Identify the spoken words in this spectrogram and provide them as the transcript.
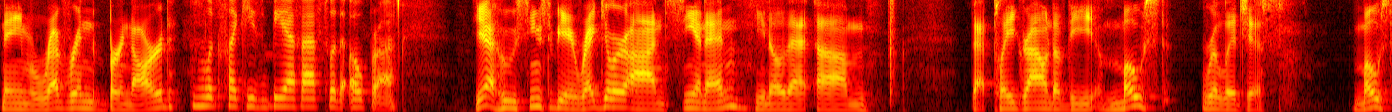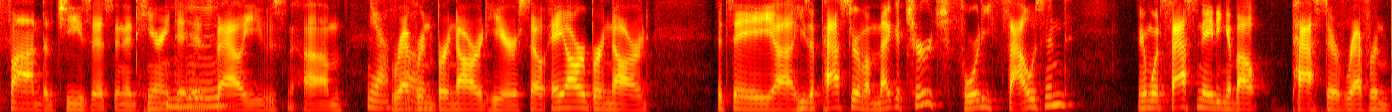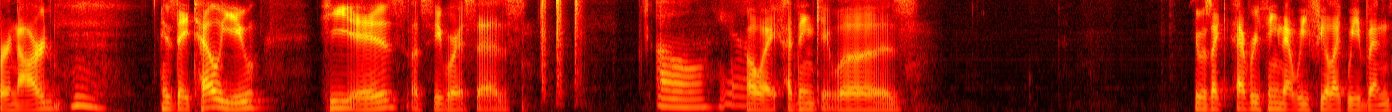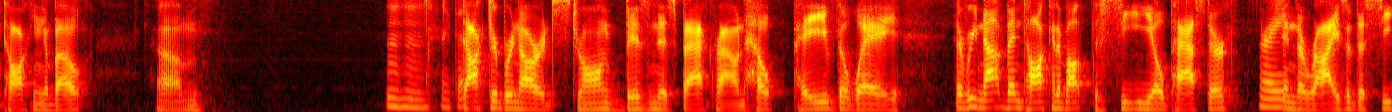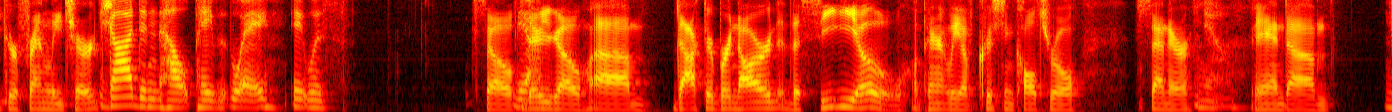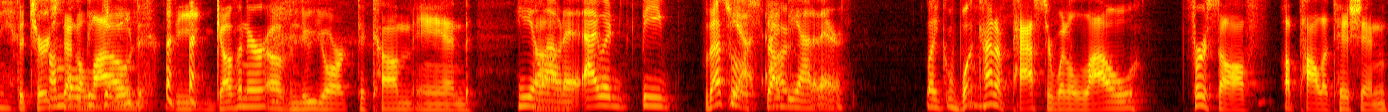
named Reverend Bernard. Looks like he's BFFs with Oprah. Yeah, who seems to be a regular on CNN. You know that um, that playground of the most religious, most fond of Jesus and adhering to his values. Um, Yeah. so- Reverend Bernard here. So A.R. Bernard. It's a uh, he's a pastor of a mega church, forty thousand. And what's fascinating about Pastor Reverend Bernard is they tell you he is. Let's see where it says. Oh, yeah. Oh wait, I think it was. It was like everything that we feel like we've been talking about. Um, mm-hmm, Like that. Dr. Bernard's strong business background helped pave the way. Have we not been talking about the CEO pastor Right. and the rise of the seeker friendly church? God didn't help pave the way. It was So Yeah. there you go. Um, Dr. Bernard, the CEO apparently of Christian Cultural Center, yeah. and um, yeah. the church that allowed the governor of New York to come and He allowed it. I would be well, that's what yeah, was I'd be out of there. like what kind of pastor would allow first off, a politician.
